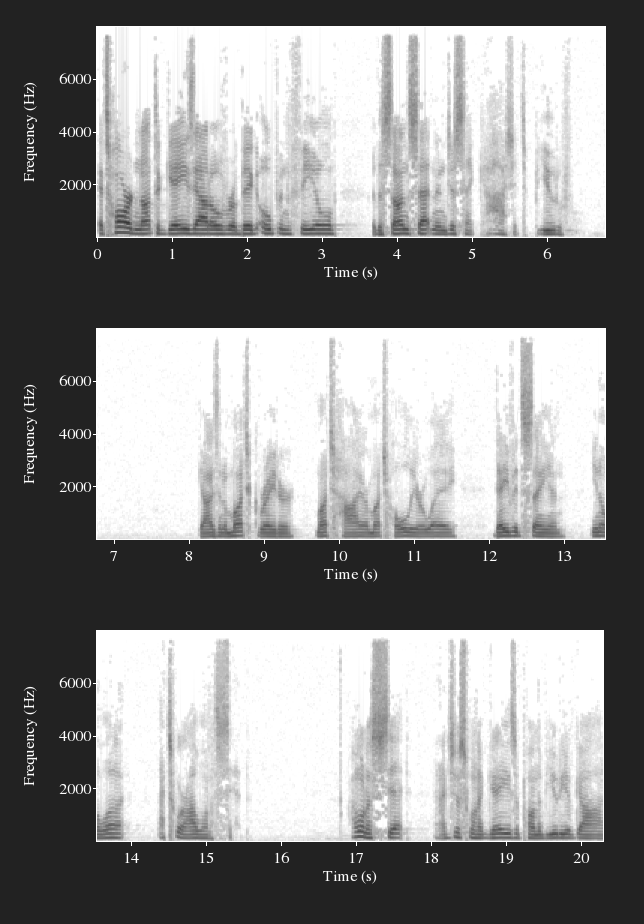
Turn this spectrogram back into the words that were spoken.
it's hard not to gaze out over a big open field or the sun setting and just say, gosh, it's beautiful. Guys, in a much greater much higher, much holier way. David's saying, you know what? That's where I want to sit. I want to sit and I just want to gaze upon the beauty of God.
